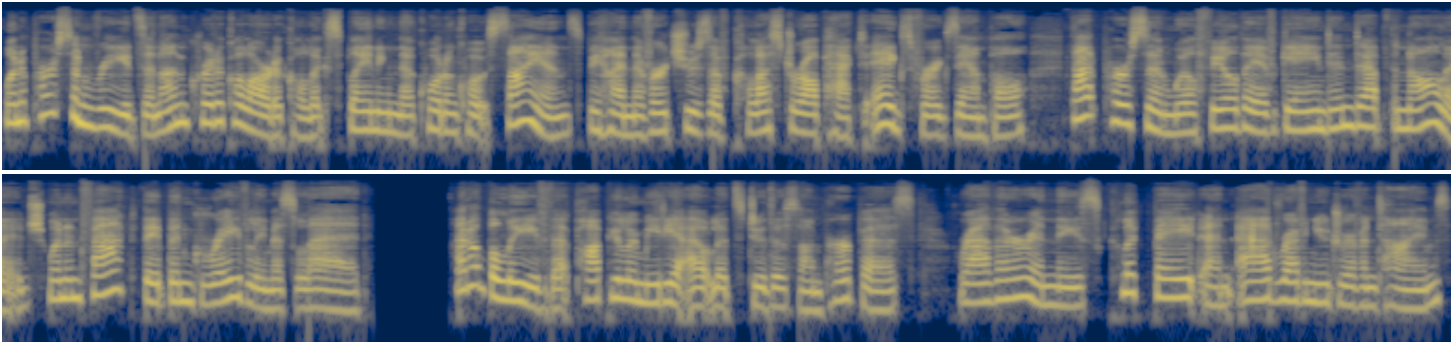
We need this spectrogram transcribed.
When a person reads an uncritical article explaining the quote unquote science behind the virtues of cholesterol packed eggs, for example, that person will feel they have gained in depth knowledge when in fact they've been gravely misled. I don't believe that popular media outlets do this on purpose. Rather, in these clickbait and ad revenue driven times,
